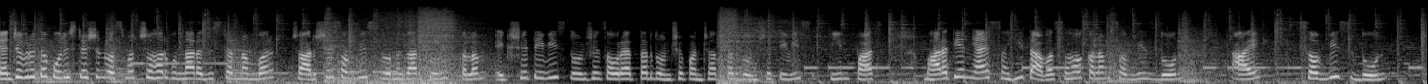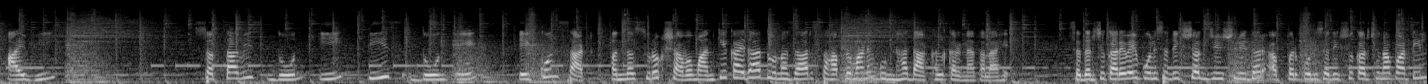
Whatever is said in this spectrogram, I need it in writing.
यांच्या विरुद्ध पोलीस स्टेशन वसमत शहर गुन्हा रजिस्टर नंबर चारशे सव्वीस दोन हजार चोवीस कलम एकशे तेवीस दोनशे चौऱ्याहत्तर दोनशे पंच्याहत्तर दोनशे तेवीस तीन पाच भारतीय न्याय संहिता व सह कलम सव्वीस दोन आय सव्वीस दोन आय व्ही सत्तावीस दोन ई तीस दोन ए एकोणसाठ अन्न सुरक्षा व मानकी कायदा दोन हजार सहा प्रमाणे गुन्हा दाखल करण्यात आला आहे. सदरची कार्यवाही पोलीस अधीक्षक जी. श्रीधर अप्पर पोलीस अधीक्षक अर्चना पाटील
